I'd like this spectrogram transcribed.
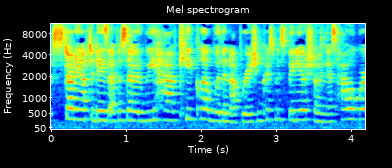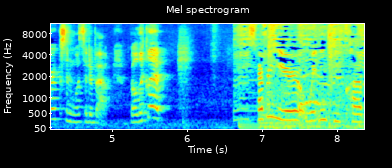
Starting off today's episode, we have Key Club with an Operation Christmas video showing us how it works and what's it about. Roll the clip! Every year, Whitney Key Club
